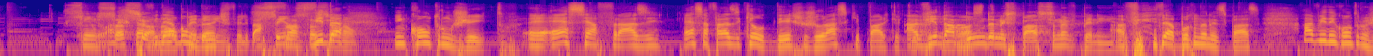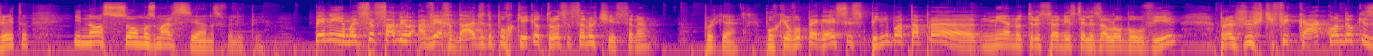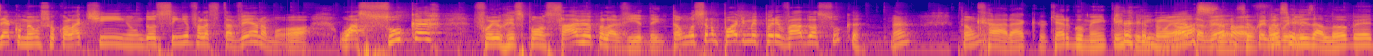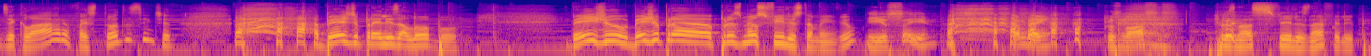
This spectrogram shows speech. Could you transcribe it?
Sensacional. a vida é abundante, Peninha. Felipe. A, a vida encontra um jeito. É, essa é a frase essa frase que eu deixo, Jurassic Park. Aqui, a vida abunda no espaço, né, Peninha? A vida abunda no espaço. A vida encontra um jeito. E nós somos marcianos, Felipe. Peninha, mas você sabe a verdade do porquê que eu trouxe essa notícia, né? Por quê? Porque eu vou pegar esse spin e botar pra minha nutricionista Elisa Lobo ouvir, pra justificar quando eu quiser comer um chocolatinho, um docinho, e falar assim, tá vendo, amor? Ó, o açúcar foi o responsável pela vida, então você não pode me privar do açúcar, né? Então... Caraca, que argumento, hein, Felipe? Não é? Nossa, tá vendo? Se eu coisa fosse bonita. Elisa Lobo, eu ia dizer, claro, faz todo sentido. beijo pra Elisa Lobo. Beijo, beijo pra, pros meus filhos também, viu? Isso aí. também. Pros nossos. Pros nossos filhos, né, Felipe?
